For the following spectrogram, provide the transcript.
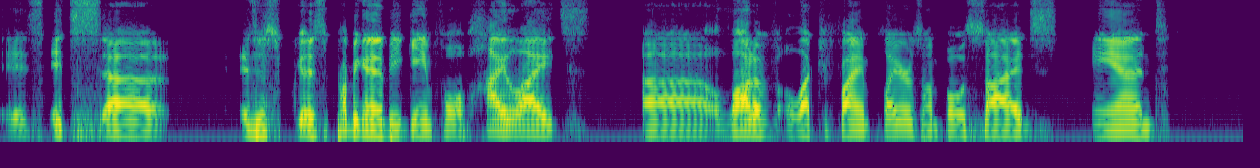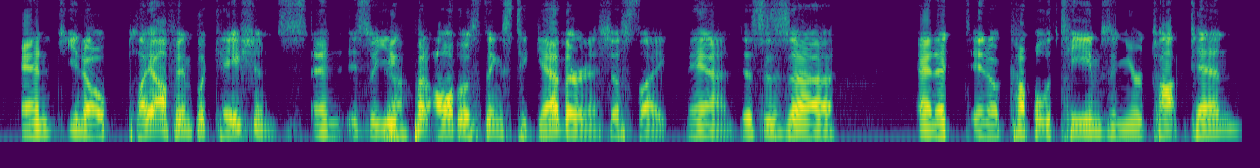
it's it's uh it's just it's probably gonna be a game full of highlights, uh a lot of electrifying players on both sides and and you know playoff implications and so you Yeah. put all those things together and it's just like man this is uh and a you know a couple of teams in your top 10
